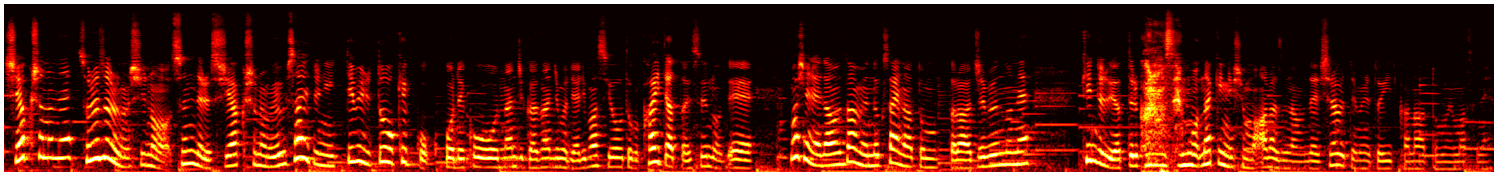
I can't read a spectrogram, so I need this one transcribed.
市役所のねそれぞれの市の住んでる市役所のウェブサイトに行ってみると結構ここでこう何時から何時までやりますよとか書いてあったりするのでもしねダウンタウンめんどくさいなと思ったら自分のね近所でやってる可能性もなきにしもあらずなので調べてみるといいかなと思いますね。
